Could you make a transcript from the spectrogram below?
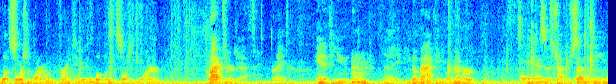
what source of water are we referring to, and what was the source of water prior to her death, right? And if you, uh, if you go back and you remember in Exodus chapter seventeen,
